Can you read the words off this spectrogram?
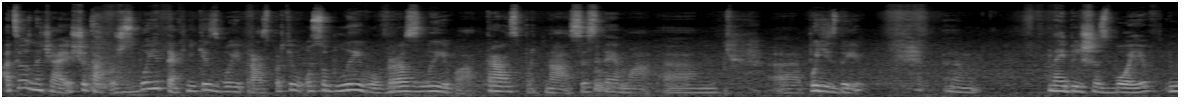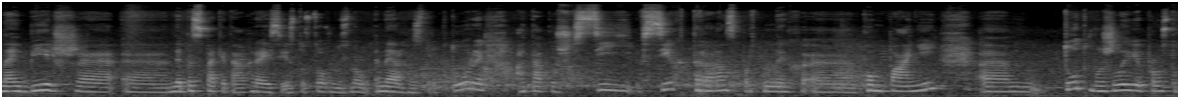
А це означає, що також збої техніки, збої транспортів, особливо вразлива транспортна система ем, е, поїзди. Ем, Найбільше збоїв, найбільше е, небезпеки та агресії стосовно знову енергоструктури, а також всі, всіх транспортних е, компаній. Ем, тут можливі просто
